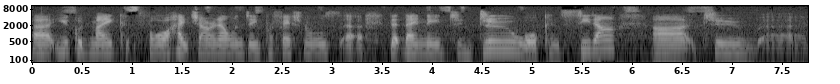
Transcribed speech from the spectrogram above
uh, you could make for HR and L and D professionals uh, that they need to do or consider uh, to, um,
